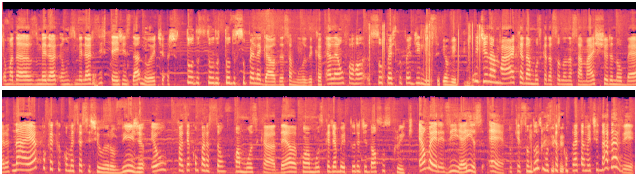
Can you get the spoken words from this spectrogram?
É uma das melhores, um dos melhores stages da noite. Acho tudo, tudo, tudo super legal dessa música. Ela é um forró super, super delícia de ouvir. E Dinamarca, da música da Solana Samai, Should Know Better. Na época que eu comecei a assistir o Eurovision, eu fazia comparação com a música dela com a música de abertura de Dawson's Creek. É uma heresia isso? É, porque são duas músicas completamente nada a ver.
